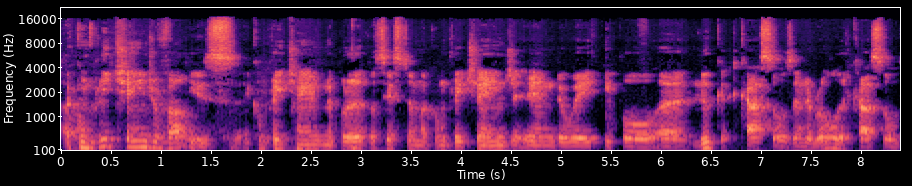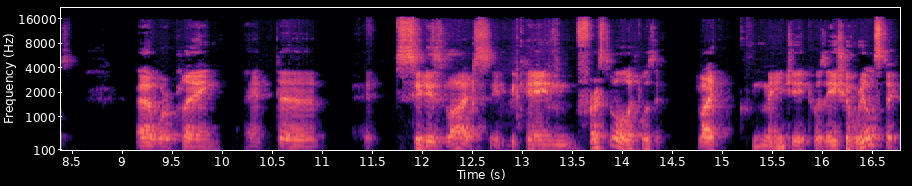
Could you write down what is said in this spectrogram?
a complete change of values, a complete change in the political system, a complete change in the way people uh, look at castles and the role that castles uh, were playing at, uh, at cities' lives. It became, first of all, it was like Meiji, it was the issue of real estate.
